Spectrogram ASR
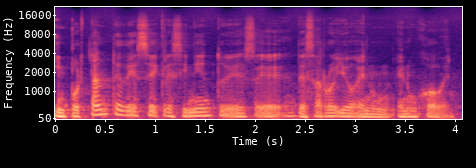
importante de ese crecimiento y de ese desarrollo en un joven.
